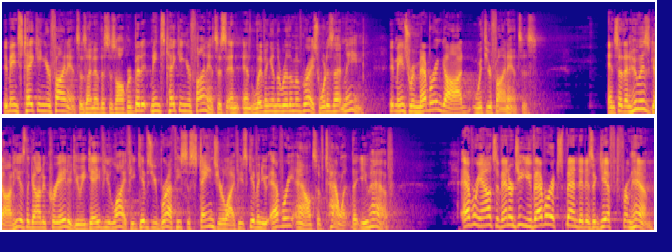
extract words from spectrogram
It means taking your finances. I know this is awkward, but it means taking your finances and, and living in the rhythm of grace. What does that mean? It means remembering God with your finances. And so then who is God? He is the God who created you. He gave you life. He gives you breath. He sustains your life. He's given you every ounce of talent that you have. Every ounce of energy you've ever expended is a gift from Him.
